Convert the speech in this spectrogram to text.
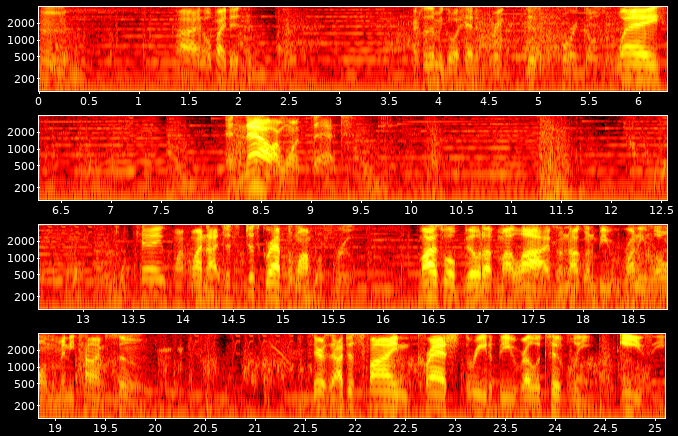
Hmm. I hope I didn't. Actually, let me go ahead and break this before it goes away. And now I want that. Okay, why, not? Just just grab the Wumpa Fruit. Might as well build up my lives. I'm not going to be running low on them anytime soon. Seriously, I just find Crash 3 to be relatively easy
